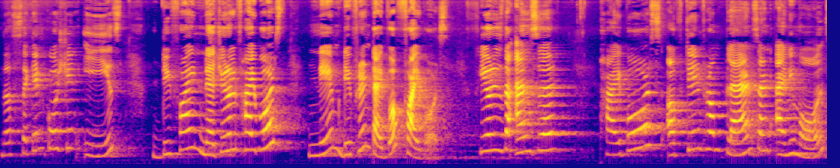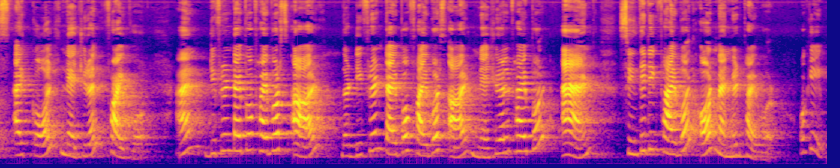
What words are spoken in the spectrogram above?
The second question is, define natural fibers. Name different type of fibers. Here is the answer. Fibers obtained from plants and animals are called natural fiber. And different type of fibers are, the different type of fibers are natural fiber and synthetic fiber or man-made fiber. Okay,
